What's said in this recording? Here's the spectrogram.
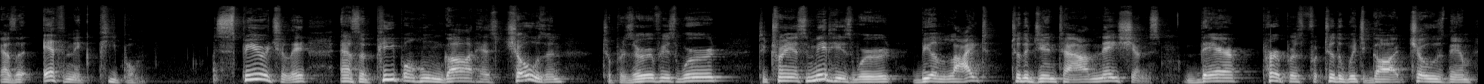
as an ethnic people, spiritually, as a people whom God has chosen to preserve His word, to transmit His word, be a light to the Gentile nations, their purpose for, to the which God chose them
